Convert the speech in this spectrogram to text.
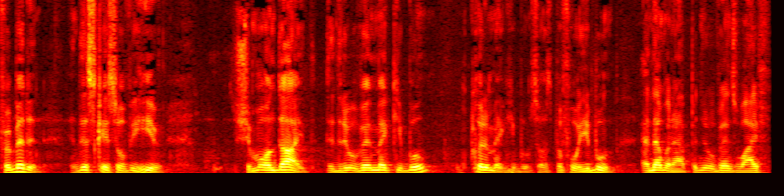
forbidden. In this case over here, Shimon died. Did Reuven make Yibum? Couldn't make Yibum, so it's before Yibum. And then what happened? Reuven's wife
